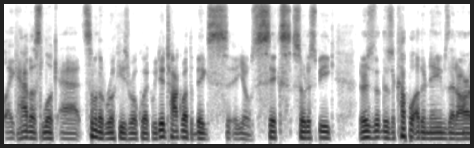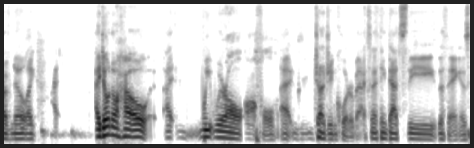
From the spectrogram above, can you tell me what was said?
like have us look at some of the rookies real quick. We did talk about the big, you know, six, so to speak. There's there's a couple other names that are of note. Like I, don't know how I, we we're all awful at judging quarterbacks, and I think that's the the thing is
